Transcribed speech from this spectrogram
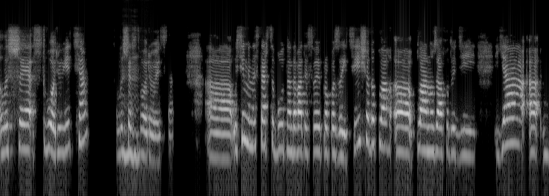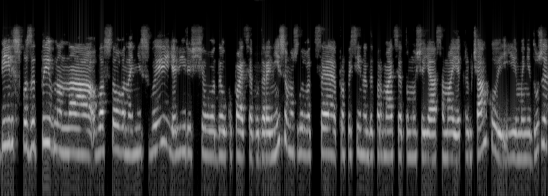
лише створюється, лише Мгм. створюється. Усі міністерства будуть надавати свої пропозиції щодо плану заходу дій. Я більш позитивно на- влаштована, ніж ви. Я вірю, що деокупація буде раніше. Можливо, це професійна деформація, тому що я сама є кримчанкою, і мені дуже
